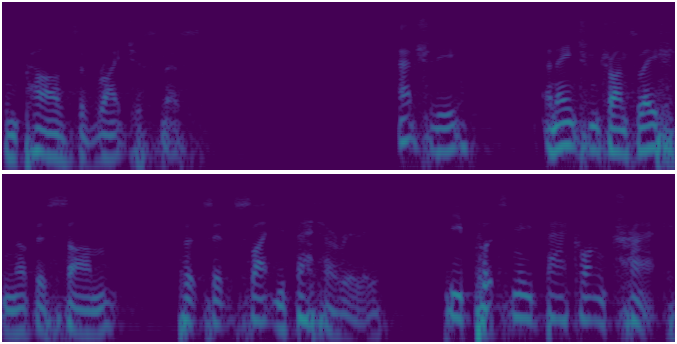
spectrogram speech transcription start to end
in paths of righteousness. Actually, an ancient translation of this psalm puts it slightly better, really. He puts me back on track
